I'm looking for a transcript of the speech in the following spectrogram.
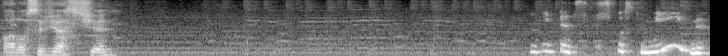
Auto suggestion. I think that's supposed to mean.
